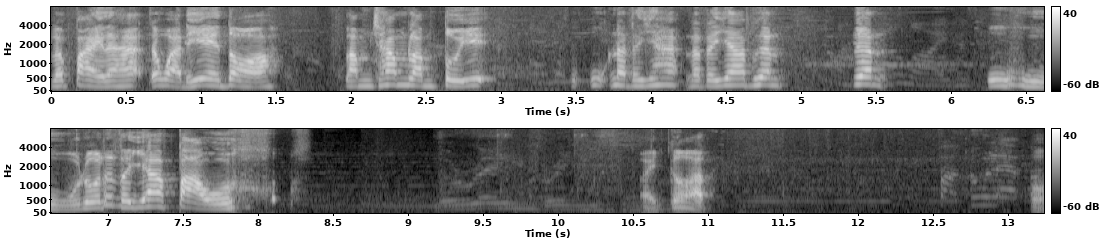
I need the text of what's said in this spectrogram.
แล้วไปแล้วฮะจังหวะนี้เองต่อลำช่ำลำตุยอุนาตาย่านาตยาเพื่อนเพื่อนโอ้โหโดนนาตยาเป่าไอ้กอดโอ้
